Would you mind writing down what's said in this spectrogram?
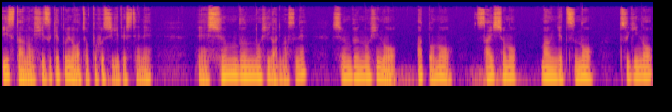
イースターの日付というのはちょっと不思議でしてね、えー、春分の日がありますね。春分の日の後の最初の満月の次の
